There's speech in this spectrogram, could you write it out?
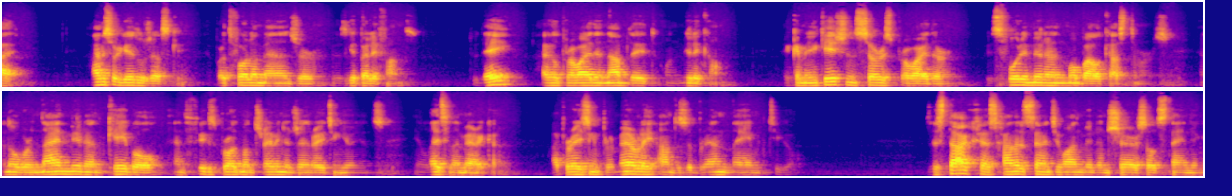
Hi, I'm Sergey Dluzhevskiy, portfolio manager with Gabelli Funds. Today, I will provide an update on Millicom, a communication service provider with 40 million mobile customers and over 9 million cable and fixed broadband revenue generating units in Latin America, operating primarily under the brand name Tigo. The stock has 171 million shares outstanding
